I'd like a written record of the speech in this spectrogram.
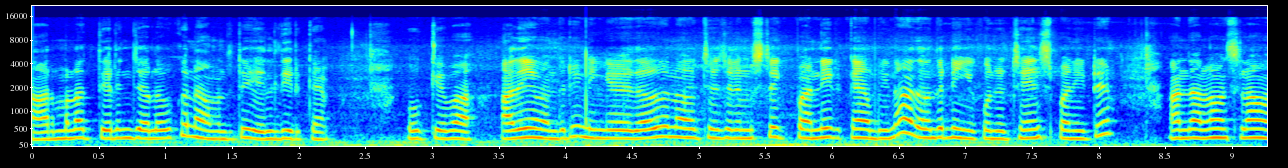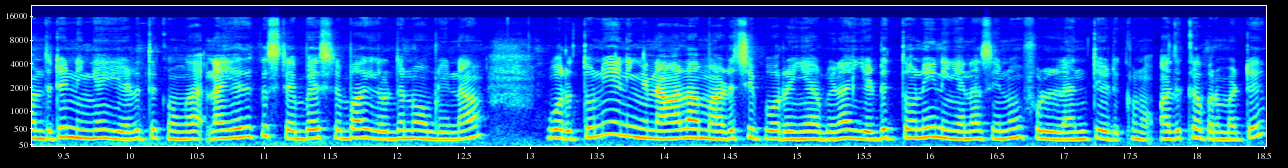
நார்மலாக தெரிஞ்ச அளவுக்கு நான் வந்துட்டு எழுதியிருக்கேன். ஓகேவா? அதையும் வந்துட்டு நீங்கள் ஏதாவது நான் சின்ன சின்ன மிஸ்டேக் பண்ணியிருக்கேன் அப்படின்னா அதை வந்துட்டு நீங்கள் கொஞ்சம் சேஞ்ச் பண்ணிவிட்டு அந்த அலவன்ஸ்லாம் வந்துட்டு நீங்கள் எடுத்துக்கோங்க. நான் எதுக்கு ஸ்டெப் பை ஸ்டெப்பாக எழுதணும் அப்படின்னா ஒரு துணியை நீங்கள் நாலாக மடித்து போடுறீங்க அப்படின்னா எடுத்தோன்னே நீங்கள் என்ன செய்யணும்? ஃபுல் லென்த் எடுக்கணும். அதுக்கப்புறமேட்டு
